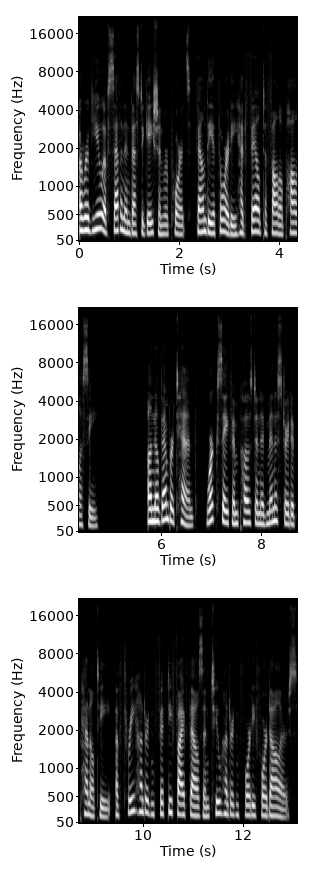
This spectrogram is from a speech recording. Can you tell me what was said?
A review of seven investigation reports found the authority had failed to follow policy. On November 10, WorkSafe imposed an administrative penalty of $355,244.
